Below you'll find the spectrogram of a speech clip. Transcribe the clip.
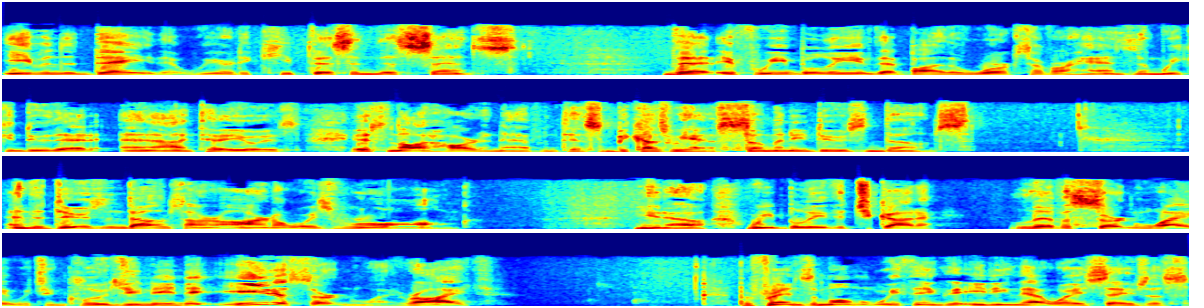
even today that we are to keep this in this sense. that if we believe that by the works of our hands, then we can do that. And I tell you, it's, it's not hard in Adventism because we have so many do's and don'ts. And the do's and don'ts aren't, aren't always wrong. You know, we believe that you got to live a certain way, which includes you need to eat a certain way, right? But friends, the moment we think that eating that way saves us,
